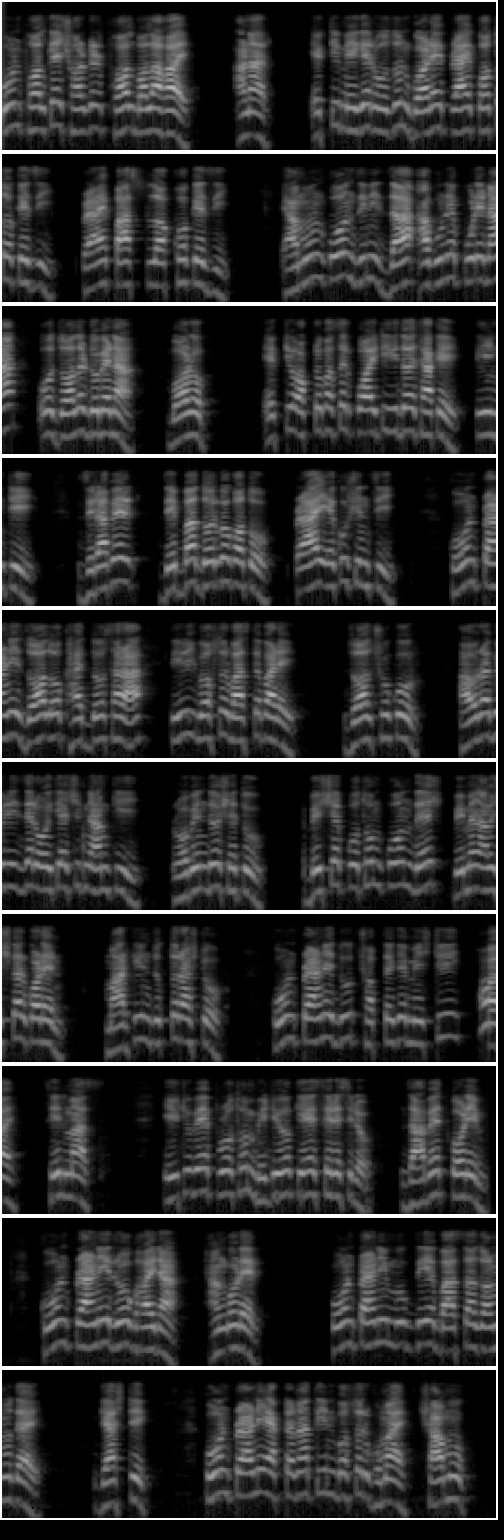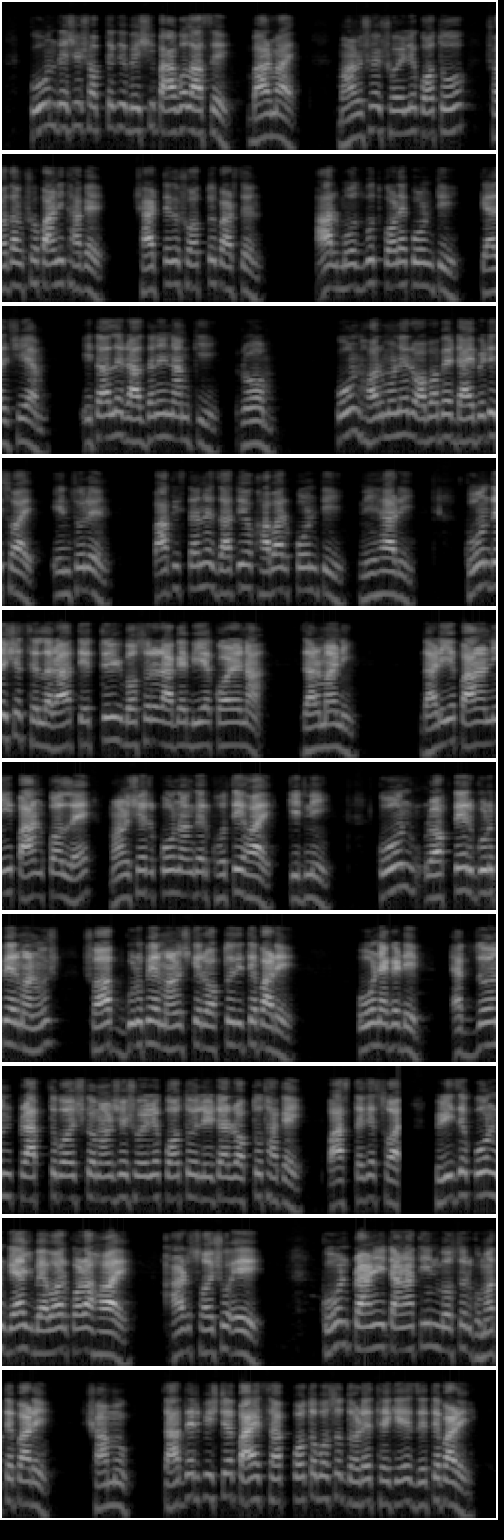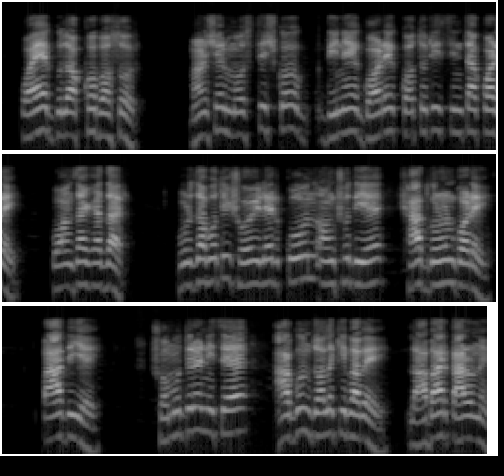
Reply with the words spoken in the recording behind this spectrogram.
কোন ফলকে স্বর্গের ফল বলা হয়? আনার, একটি মেঘের ওজন গড়ে প্রায় কত কেজি? প্রায় পাঁচ লক্ষ কেজি। এমন কোন জিনিস যা আগুনে পড়ে না ও জলে ডোবে না? বরফ, একটি অক্টোপাসের কয়টি হৃদয় থাকে? তিনটি। জিরাফের জিহ্বার দৈর্ঘ্য কত? প্রায় একুশ ইঞ্চি। কোন প্রাণী জল ও খাদ্য ছাড়া তিরিশ বছর বাঁচতে পারে? জল শুকুর, হাওড়া ব্রিজের ঐতিহাসিক নাম কি? রবীন্দ্র সেতু। বিশ্বের প্রথম কোন দেশ বিমান আবিষ্কার করেন? মার্কিন যুক্তরাষ্ট্র। কোন প্রাণীর দুধ সবথেকে মিষ্টি হয়? সিল মাছ ইউটিউবে প্রথম ভিডিও কে ছেড়েছিল? জাভেদ করিম। কোন প্রাণীর রোগ হয় না? হাঙ্গরের। কোন প্রাণী মুখ দিয়ে বাচ্চা জন্ম দেয়? গ্যাস্ট্রিক। কোন প্রাণী একটানা তিন বছর ঘুমায়? শামুক। কোন দেশে সবথেকে বেশি পাগল আছে? বার্মায়। মানুষের শরীরে কত শতাংশ পানি থাকে? ষাট থেকে সত্তর পার্সেন্ট। আর মজবুত করে কোনটি? ক্যালসিয়াম। ইতালির রাজধানীর নাম কি? রোম। কোন হরমোনের অভাবে ডায়াবেটিস হয়? ইনসুলিন। পাকিস্তানের জাতীয় খাবার কোনটি? নিহারি। কোন দেশের ছেলেরা তেত্রিশ বছরের আগে বিয়ে করে না? জার্মানি। দাঁড়িয়ে পানি পান করলে মানুষের কোন অঙ্গের ক্ষতি হয়? কিডনি। কোন রক্তের গ্রুপের মানুষ সব গ্রুপের মানুষকে রক্ত দিতে পারে? O negative. একজন প্রাপ্তবয়স্ক মানুষের শরীরে কত লিটার রক্ত থাকে? পাঁচ থেকে ছয়। ফ্রিজে কোন গ্যাস ব্যবহার করা হয়? আর ছয়শো এ। কোন প্রাণী টানা তিন বছর ঘুমাতে পারে? শামুক। চাঁদের পৃষ্ঠে পায়ের ছাপ কত বছর ধরে থেকে যেতে পারে? কয়েক লক্ষ বছর। মানুষের মস্তিষ্ক দিনে গড়ে কতটি চিন্তা করে? পঞ্চাশ হাজার। প্রজাপতি শরীরের কোন অংশ দিয়ে স্বাদ গ্রহণ করে? পা দিয়ে। সমুদ্রের নিচে আগুন জ্বলে কীভাবে? লাভার কারণে।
